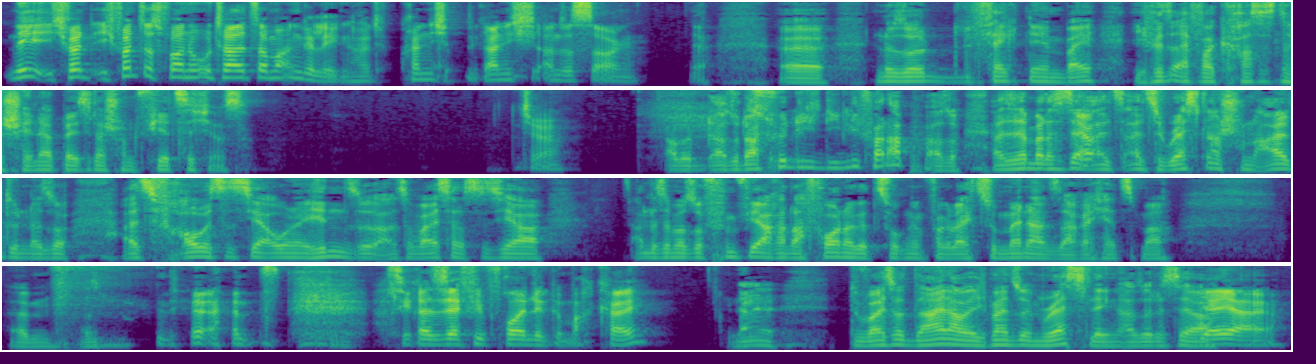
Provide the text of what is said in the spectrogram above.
Nee, ich fand, ich fand, das war eine unterhaltsame Angelegenheit. Kann ich gar nicht anders sagen. Ja. Äh, nur so ein Fact nebenbei. Ich find's einfach krass, dass eine Shayna Baszler schon 40 ist. Tja. Aber also dafür, die, die liefern ab. Also, also aber das ist ja, ja als, als Wrestler schon alt und also als Frau ist es ja ohnehin so. Also weißt du, das ist ja alles immer so fünf Jahre nach vorne gezogen im Vergleich zu Männern, sage ich jetzt mal. Ähm, also, Hast du gerade sehr viele Freunde gemacht, Kai? Nein, du weißt was, nein, aber ich meine so im Wrestling, also das ist ja, ja, ja, ja.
